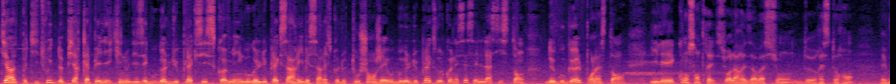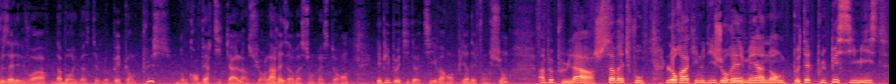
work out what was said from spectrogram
tiens, un petit tweet de Pierre Capelli qui nous disait Google Duplex is coming, Google Duplex arrive et ça risque de tout changer. Google Duplex, vous le connaissez, c'est l'assistant de Google. Pour l'instant, il est concentré sur la réservation de restaurants. Mais vous allez le voir, d'abord il va se développer, puis en plus, donc en vertical, hein, sur la réservation de restaurant, et puis petit à petit il va remplir des fonctions un peu plus larges. Ça va être fou. Laura qui nous dit j'aurais aimé un angle peut-être plus pessimiste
